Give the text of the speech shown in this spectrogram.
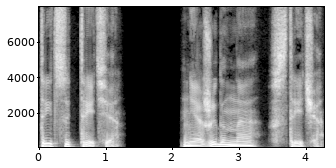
33. Неожиданная встреча.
